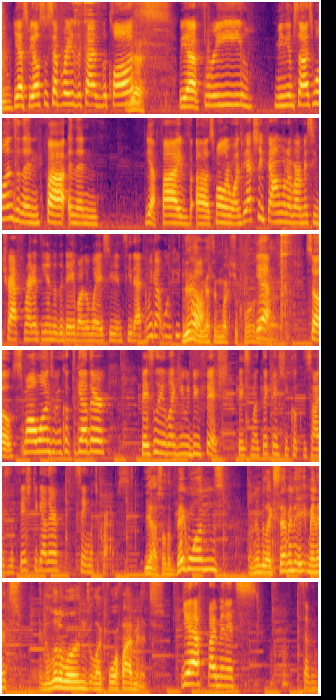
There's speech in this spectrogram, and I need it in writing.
to. Yes, we also separated the size of the claws. Yes. We have three medium-sized ones, and then five, and then yeah, five uh, smaller ones. We actually found one of our missing traps right at the end of the day, by the way, so you didn't see that. And we got one keeper Yeah, we got some extra clothes. Yeah. So small ones we can cook together, basically like you would do fish. Based on the thickness, you cook the size of the fish together. Same with the crabs. Yeah, so the big ones are gonna be like seven to eight minutes, and the little ones are like four or five minutes. Yeah, five minutes, seven,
